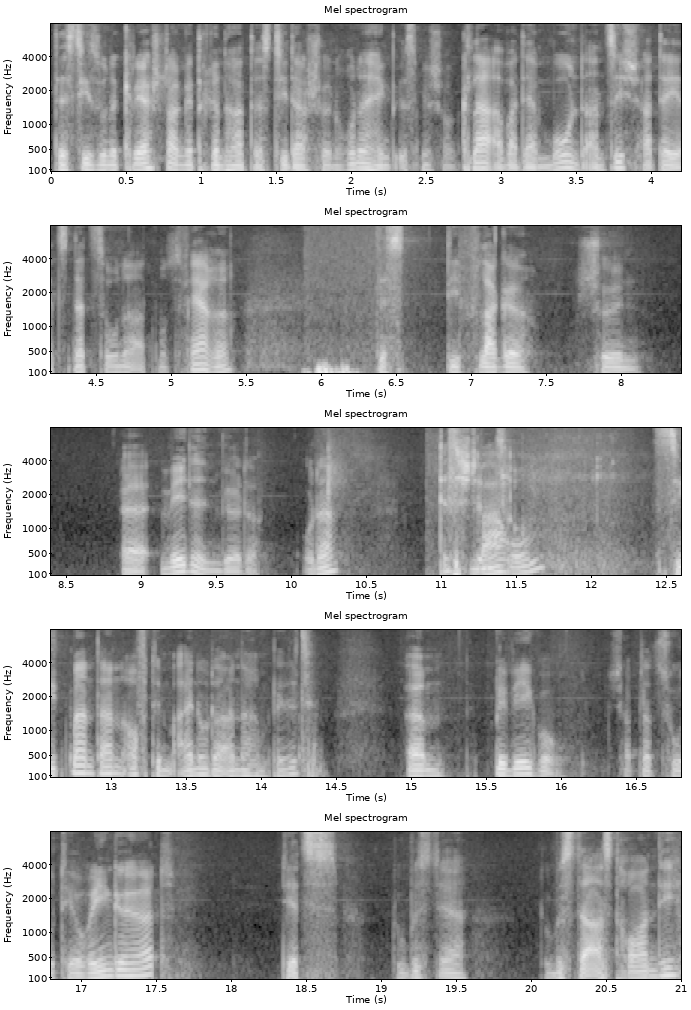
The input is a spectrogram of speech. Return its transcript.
dass die so eine Querstange drin hat, dass die da schön runterhängt, ist mir schon klar. Aber der Mond an sich hat ja jetzt nicht so eine Atmosphäre, dass die Flagge schön äh, wedeln würde, oder? Das stimmt. Warum so. sieht man dann auf dem ein oder anderen Bild ähm, Bewegung? Ich habe dazu Theorien gehört. Jetzt, du bist der, du bist der Astro Andi.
